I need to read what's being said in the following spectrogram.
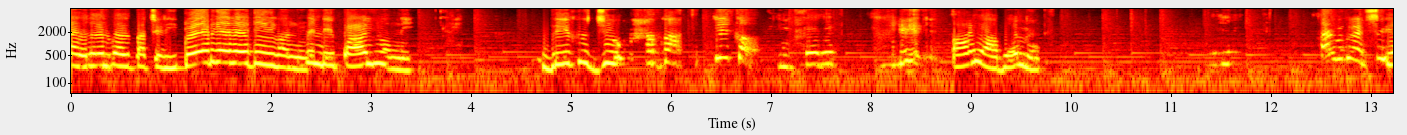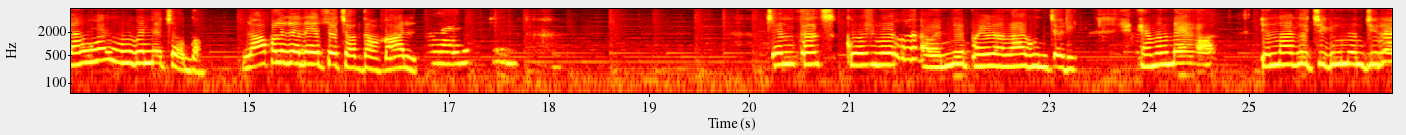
రండి పచ్చడి దేవుడికి ఏదైతే ఇది ఉంది పాలు ఉంది బీఫ్ జూ పాలు యాభై ఉన్నాయి. ఎవరినే చూద్దాం లోపలికి ఏదైతే చూద్దాం హాల్ చిల్కల్స్ కోళ్ళు అవన్నీ పైన అలాగ ఉంచాడు ఏమన్నా ఇలాగ చికెన్ మంచూరియా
